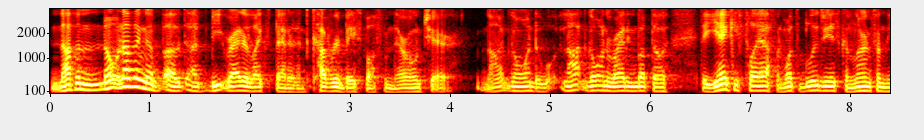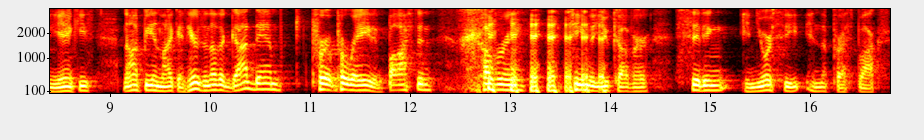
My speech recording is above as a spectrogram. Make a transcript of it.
Nothing, no, nothing a, a, beat writer likes better than covering baseball from their own chair. Not going to, not going to writing about the the Yankees playoff and what the Blue Jays can learn from the Yankees. Not being like, and here's another goddamn parade in Boston, covering the team that you cover, sitting in your seat in the press box.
